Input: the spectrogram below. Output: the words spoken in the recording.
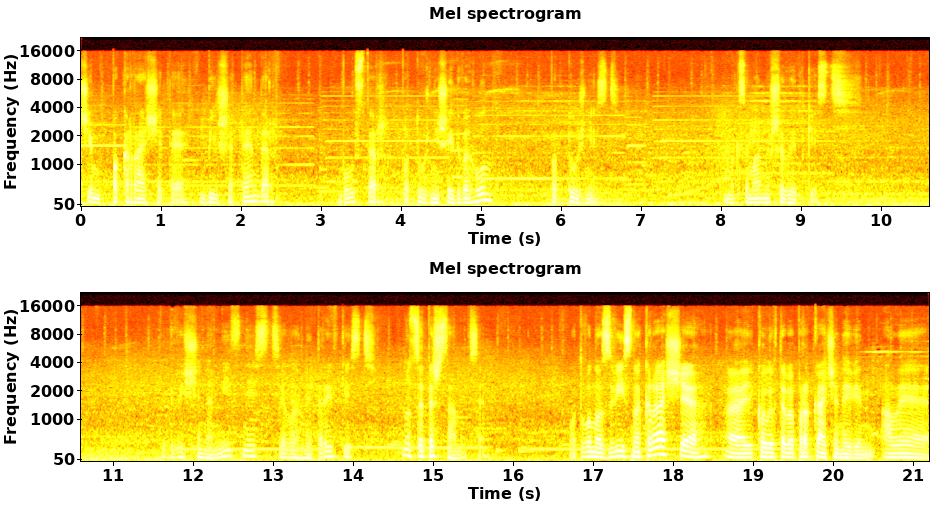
чим покращити? Більше тендер, бустер, потужніший двигун, потужність, максимальну швидкість, підвищена міцність, вогнетривкість. Ну, це те ж саме все. От воно, звісно, краще, е, коли в тебе прокачаний він, але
